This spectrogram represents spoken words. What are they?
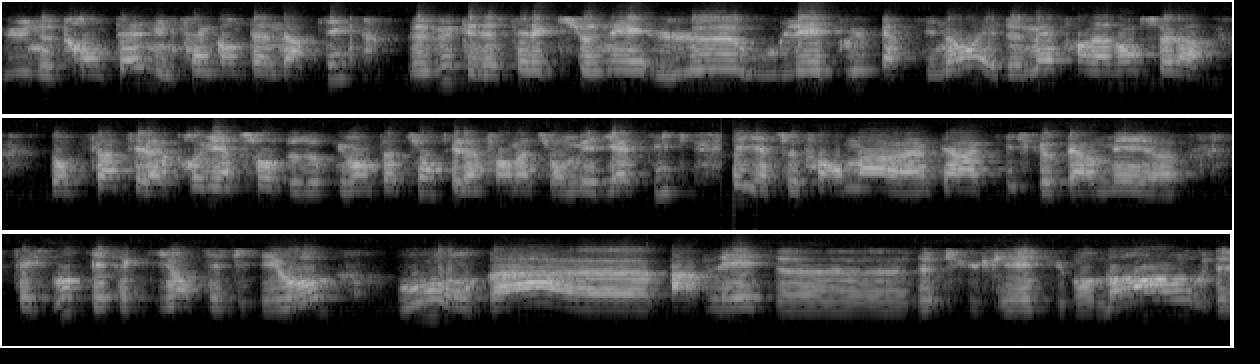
une trentaine, une cinquantaine d'articles. Le but est de sélectionner le ou les plus pertinents et de mettre en avant cela. Donc ça, c'est la première source de documentation, c'est l'information médiatique. il y a ce format interactif que permet euh, Facebook, effectivement ces vidéos, où on va euh, parler de, ou de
